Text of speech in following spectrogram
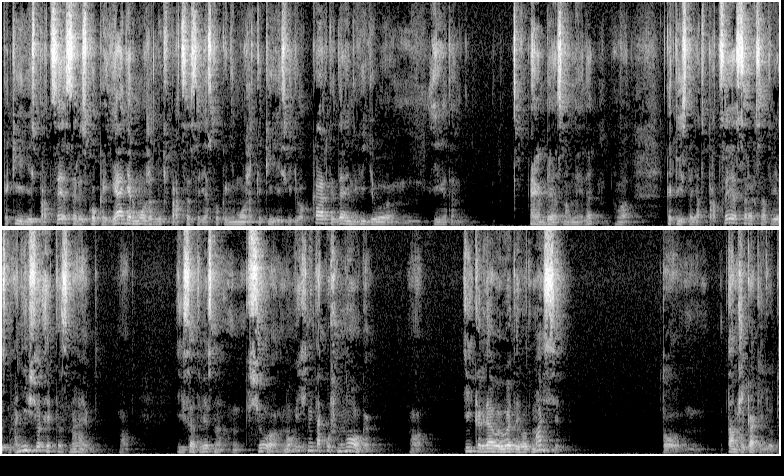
какие есть процессоры, сколько ядер может быть в процессоре, а сколько не может, какие есть видеокарты, да, NVIDIA и это AMD основные, да, вот, какие стоят в процессорах, соответственно, они все это знают, вот, и, соответственно, все, ну, их не так уж много, вот, и когда вы в этой вот массе, то там же как идет?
